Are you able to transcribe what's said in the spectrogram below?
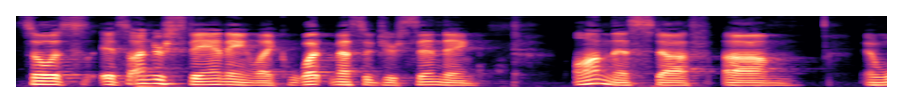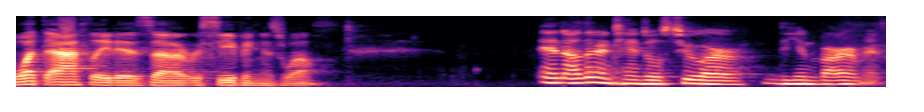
So it's it's understanding like what message you're sending on this stuff, um, and what the athlete is uh, receiving as well. And other intangibles too are the environment,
